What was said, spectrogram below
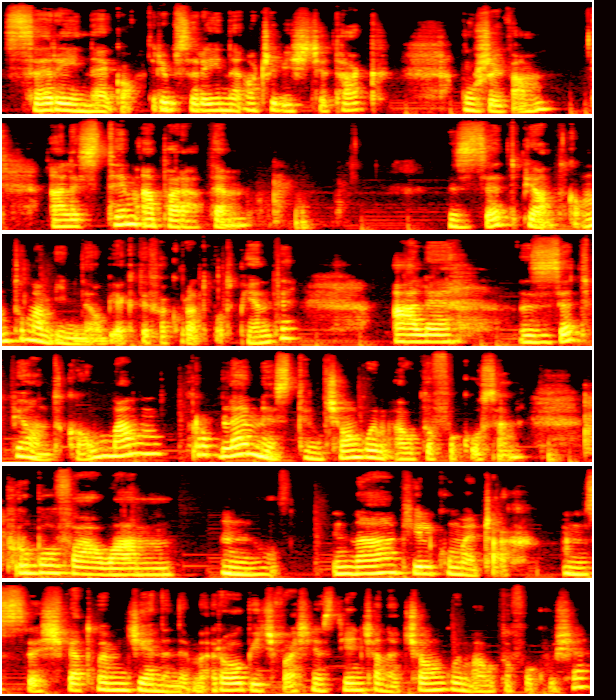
seryjnego. Tryb seryjny oczywiście tak, używam, ale z tym aparatem z Z5, no tu mam inny obiektyw akurat podpięty, ale z Z5 mam problemy z tym ciągłym autofokusem. Próbowałam mm, na kilku meczach ze światłem dziennym robić właśnie zdjęcia na ciągłym autofokusie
